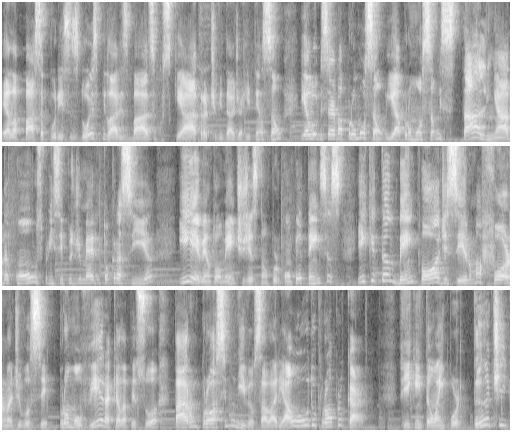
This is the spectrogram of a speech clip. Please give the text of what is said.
ela passa por esses dois pilares básicos, que é a atratividade e a retenção, e ela observa a promoção. E a promoção está alinhada com os princípios de meritocracia e, eventualmente, gestão por competências, e que também pode ser uma forma de você promover aquela pessoa para um próximo nível salarial ou do próprio cargo. Fica então a importante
